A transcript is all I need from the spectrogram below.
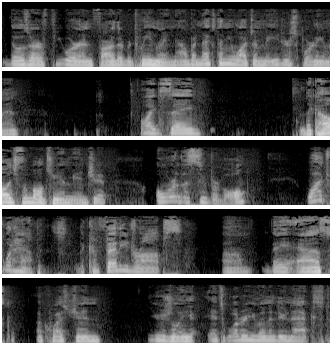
those are fewer and farther between right now, but next time you watch a major sporting event, like say the college football championship or the Super Bowl, watch what happens. The confetti drops. Um, they ask a question. Usually, it's what are you going to do next?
